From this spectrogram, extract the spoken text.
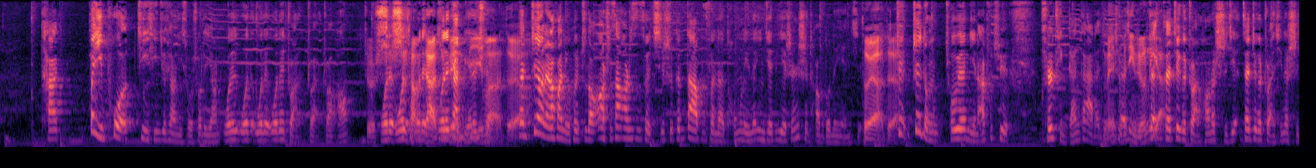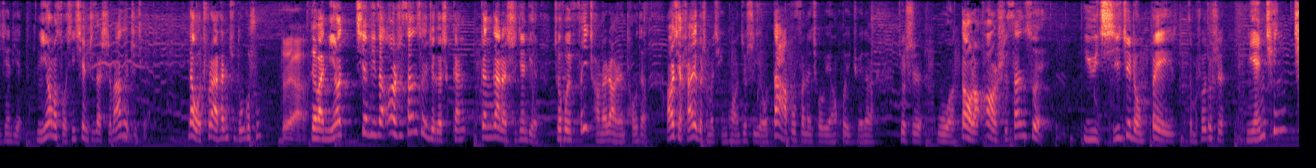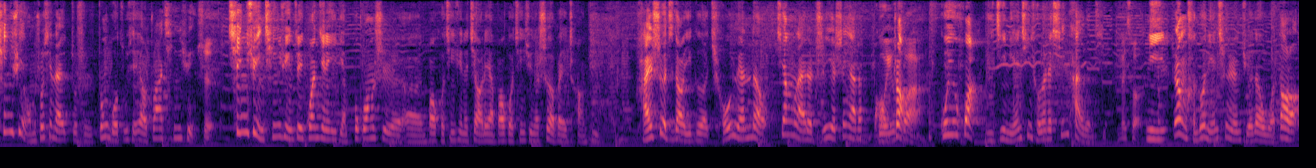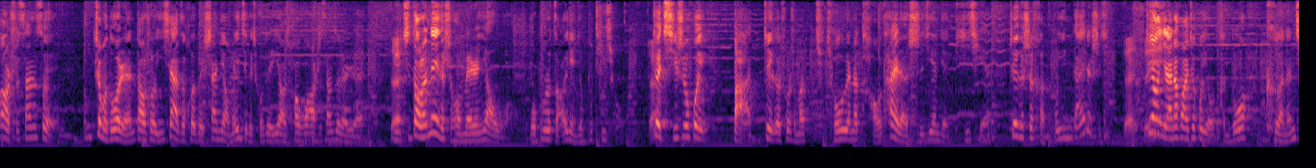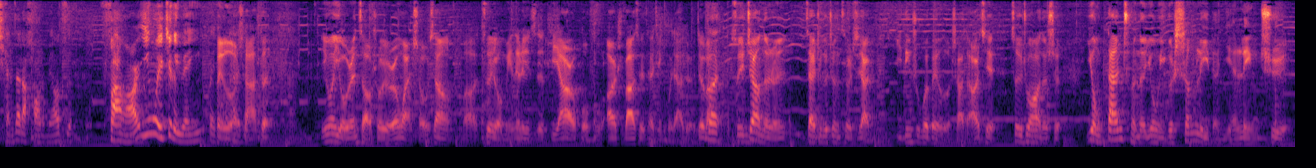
他被迫进行，就像你所说的一样，我得我得我得我得转转转行。就是我得我市场我得我得干别的去对但啊，这样来的话，你会知道，二十三、二十四岁其实跟大部分的同龄的应届毕业生是差不多的年纪。对啊，对啊，这这种球员你拿出去，其实挺尴尬的，就是没什么竞争力啊在在这个转行的时间，在这个转型的时间点，你要么索性限制在十八岁之前，那我出来还能去读个书，对啊，对吧？你要限定在二十三岁这个是尴尴尬的时间点，就会非常的让人头疼。而且还有一个什么情况，就是有大部分的球员会觉得，就是我到了二十三岁。与其这种被怎么说，就是年轻青训，我们说现在就是中国足协要抓青训，是青训，青训最关键的一点，不光是呃，包括青训的教练，包括青训的设备、场地，还涉及到一个球员的将来的职业生涯的保障、规划，以及年轻球员的心态问题。没错，你让很多年轻人觉得，我到了二十三岁，这么多人，到时候一下子会被删掉，没几个球队要超过二十三岁的人。对与其到了那个时候没人要我，我不如早一点就不踢球。对这其实会把这个说什么球球员的淘汰的时间点提前，这个是很不应该的事情。对，这样一来的话，就会有很多可能潜在的好的苗子，反而因为这个原因被。被扼杀，对。因为有人早熟，有人晚熟，像呃最有名的例子，比亚尔霍夫，二十八岁才进国家队，对吧？所以这样的人在这个政策之下，一定是会被扼杀的。而且最重要的是，用单纯的用一个生理的年龄去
